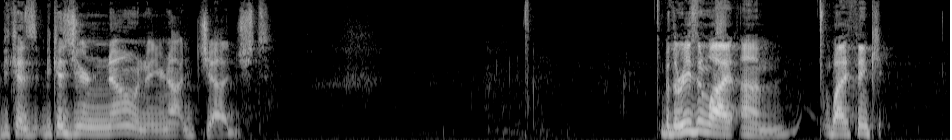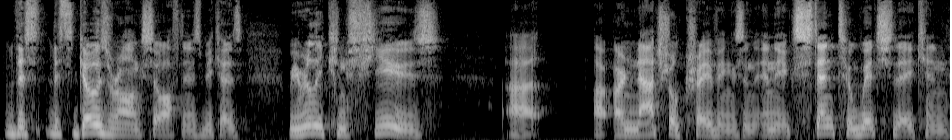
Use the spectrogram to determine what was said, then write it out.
Because, because you're known and you're not judged. But the reason why, um, why I think this, this goes wrong so often is because we really confuse uh, our, our, natural cravings and, and, the extent to which they can,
